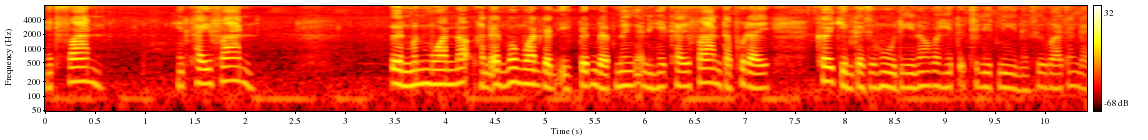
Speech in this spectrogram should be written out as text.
เห็ดฟ้านเห็ดไข่ฟ้านเอิญมันมวนเนาะขันเอิญบ่มวนกันอีกเป็นแบบหนึงอันนี้เห็ดไข่ฟ้าน แต่ผู้ใดเคยกินก็สิฮู้ดีเนาะว่าเห็ดชนิดนี้เนี่ยซื้อว่าจังใด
